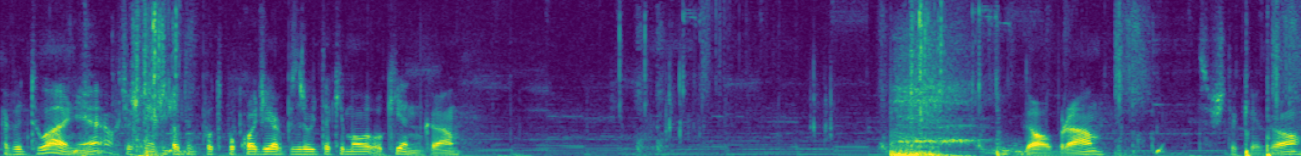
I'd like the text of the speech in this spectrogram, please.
Ewentualnie, chociaż nie wiem, na tym podpokładzie jakby zrobić takie małe okienka. Dobra. Coś takiego.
